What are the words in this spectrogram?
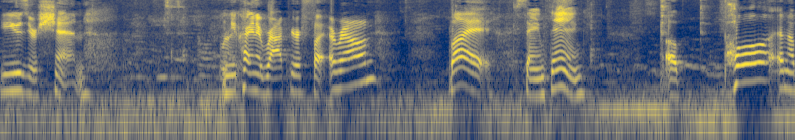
You use your shin. And you kind of wrap your foot around. But same thing. A pull and a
